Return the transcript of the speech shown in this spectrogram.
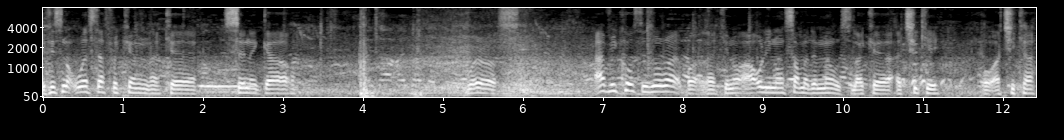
If it's not West African, like uh, Senegal, where else? Ivory Coast is alright, but like you know, I only know some of the meals, like uh, achike or achika.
